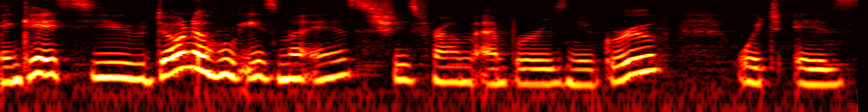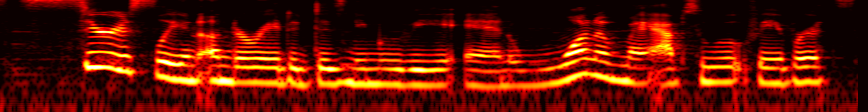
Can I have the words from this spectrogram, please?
In case you don't know who Yzma is, she's from Emperor's New Groove, which is seriously an underrated Disney movie and one of my absolute favorites.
